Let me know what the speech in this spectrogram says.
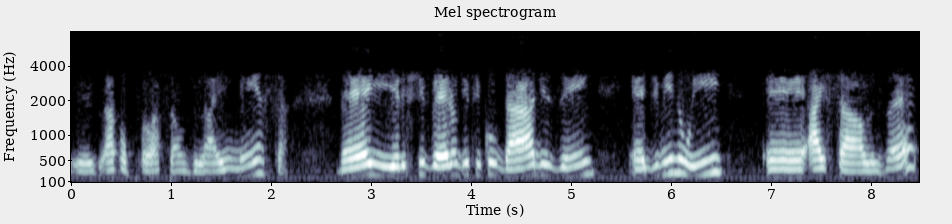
é, a população de lá é imensa, né, e eles tiveram dificuldades em é, diminuir é, as salas, né,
